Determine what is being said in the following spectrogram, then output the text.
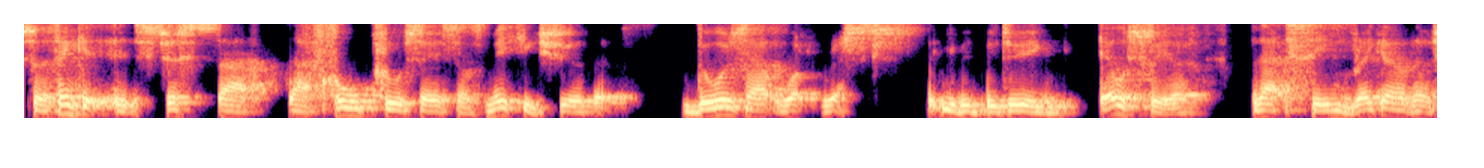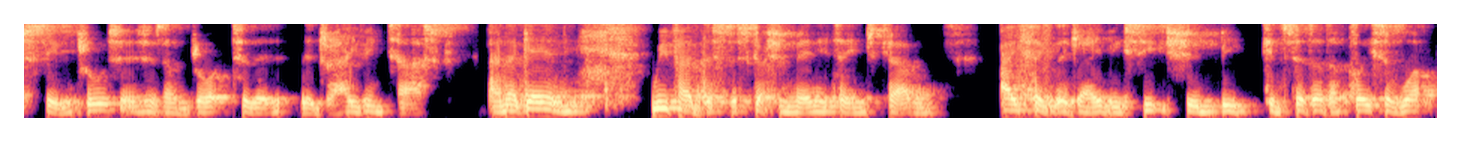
So I think it, it's just that that whole process of making sure that those at work risks that you would be doing elsewhere that same rigor, those same processes are brought to the, the driving task. And again, we've had this discussion many times, Karen. I think the driving seat should be considered a place of work.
